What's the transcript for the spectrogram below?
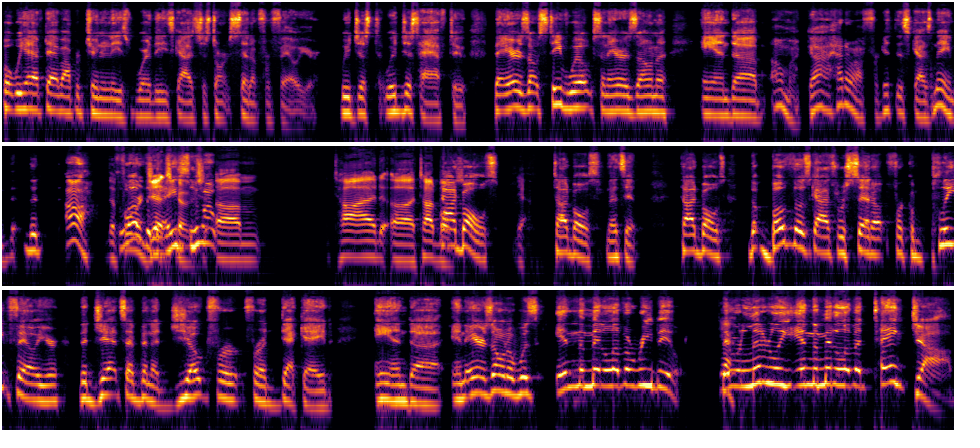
but we have to have opportunities where these guys just aren't set up for failure. We just we just have to. The Arizona Steve Wilks in Arizona and uh, oh my god, how do I forget this guy's name? The, the ah The former the. Jets coach, I- um, Todd uh, Todd Bowles. Todd Bowles. Yeah. Todd Bowles. That's it. Todd Bowles. But both those guys were set up for complete failure. The Jets have been a joke for for a decade, and uh, and Arizona was in the middle of a rebuild. Yeah. They were literally in the middle of a tank job.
